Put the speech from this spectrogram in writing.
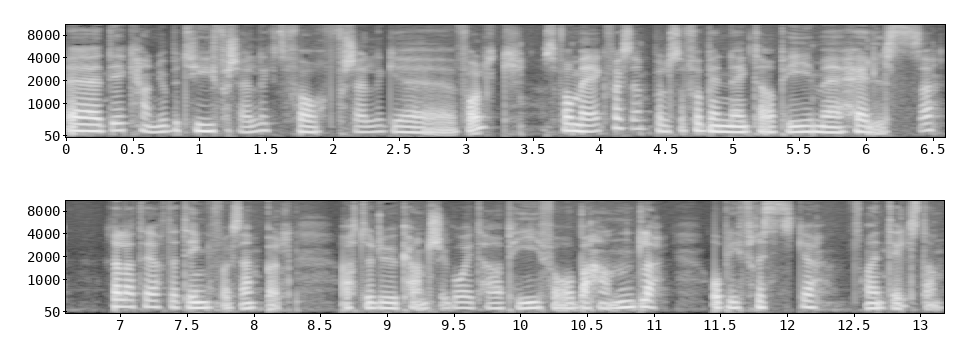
eh, det kan jo bety forskjellig for forskjellige folk. Så for meg, for eksempel, så forbinder jeg terapi med helserelaterte ting, f.eks. At du kanskje går i terapi for å behandle og bli friske fra en tilstand.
